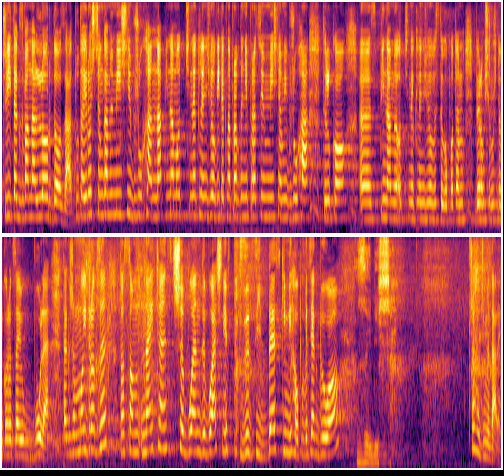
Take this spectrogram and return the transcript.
czyli tak zwana lordoza. Tutaj rozciągamy mięśnie brzucha, napinamy odcinek lędźwiowy i tak naprawdę nie pracujemy mięśniami brzucha, tylko e, spinamy odcinek lędźwiowy, z tego potem biorą się różnego rodzaju bóle. Także moi drodzy, to są najczęstsze błędy właśnie w pozycji deski. Michał, powiedz jak było? Zajebiście. Przechodzimy dalej.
